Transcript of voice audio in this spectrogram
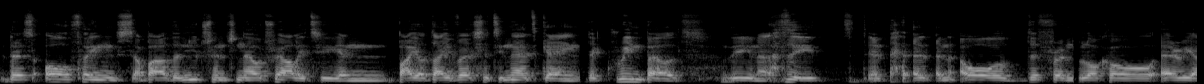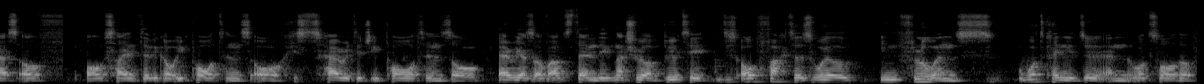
There's all things about the nutrient neutrality and biodiversity net gain, the green belt, the you know the and, all different local areas of of scientific importance or his heritage importance or areas of outstanding natural beauty. These all factors will influence what can you do and what sort of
